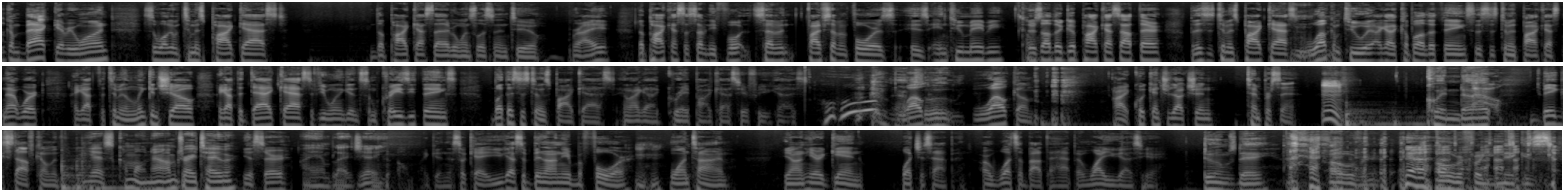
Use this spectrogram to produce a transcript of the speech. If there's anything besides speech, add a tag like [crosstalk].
Welcome back, everyone. So, welcome to Tim's podcast, the podcast that everyone's listening to, right? The podcast that 74, 7, 574 is, is into, maybe. There's other good podcasts out there, but this is Tim's podcast. Welcome to it. I got a couple other things. This is Tim's Podcast Network. I got the Tim and Lincoln Show. I got the Dadcast if you want to get into some crazy things. But this is Tim's podcast, and I got a great podcast here for you guys. [coughs] Welcome. Welcome. All right, quick introduction 10%. Quentin Dub. Big stuff coming through. Yes, come on now. I'm Dray Taylor. Yes, sir. I am Black J. Oh my goodness. Okay, you guys have been on here before Mm-hmm. one time. You're on here again. What just happened, or what's about to happen? Why are you guys here? Doomsday. [laughs] Over. Over for you niggas.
